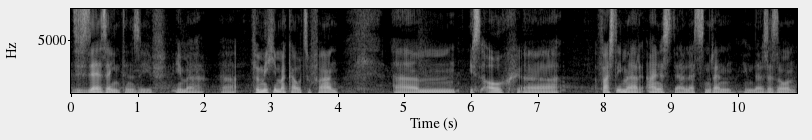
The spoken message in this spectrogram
Es ist sehr, sehr intensiv, immer. Äh, für mich in Macau zu fahren, ähm, ist auch fast immer eines der letzten Rennen in der Saison,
